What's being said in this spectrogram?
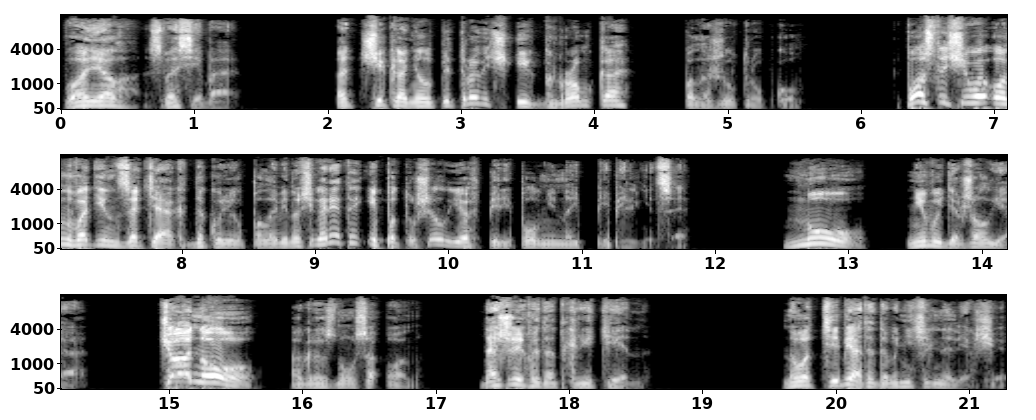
«Понял, спасибо!» Отчеканил Петрович и громко положил трубку. После чего он в один затяг докурил половину сигареты и потушил ее в переполненной пепельнице. «Ну!» — не выдержал я. «Че ну?» — огрызнулся он. «Да жив этот кретин! Но вот тебе от этого не сильно легче.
